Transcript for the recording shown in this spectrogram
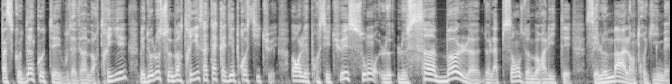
Parce que d'un côté, vous avez un meurtrier, mais de l'autre, ce meurtrier s'attaque à des prostituées. Or, les prostituées sont le, le symbole de l'absence de moralité. C'est le mal, entre guillemets.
